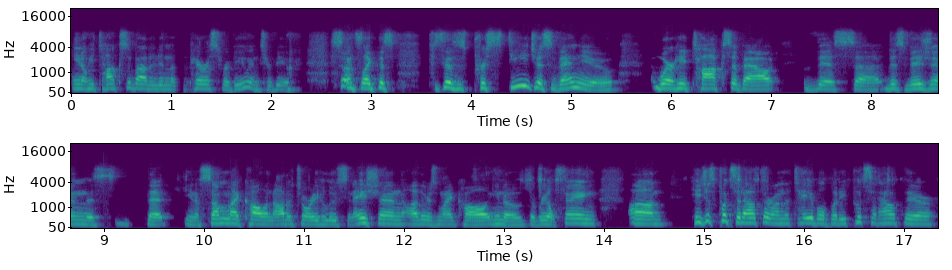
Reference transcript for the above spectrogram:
you know, he talks about it in the Paris Review interview. So it's like this this prestigious venue where he talks about this uh, this vision this that you know some might call an auditory hallucination others might call you know the real thing um, he just puts it out there on the table, but he puts it out there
